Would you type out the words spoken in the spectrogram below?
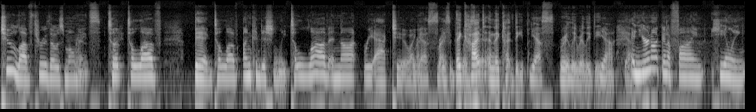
to love through those moments. Right. To right. to love big, to love unconditionally, to love and not react to, I right. guess. Right. they cut and they cut deep. Yes. Really, really deep. Yeah. yeah. And you're not going to find healing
